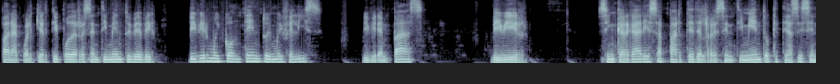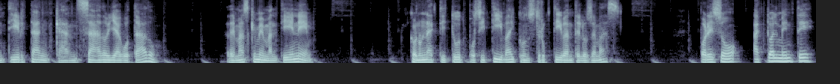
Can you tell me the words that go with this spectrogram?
para cualquier tipo de resentimiento y vivir, vivir muy contento y muy feliz, vivir en paz, vivir sin cargar esa parte del resentimiento que te hace sentir tan cansado y agotado. Además que me mantiene con una actitud positiva y constructiva ante los demás. Por eso, actualmente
